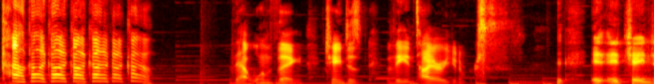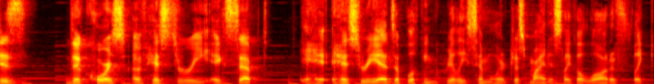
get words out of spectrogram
Kyle Kyle Kyle Kyle Kyle Kyle Kyle. That one thing changes the entire universe. It, it changes the course of history, except history ends up looking really similar, just minus like a lot of like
